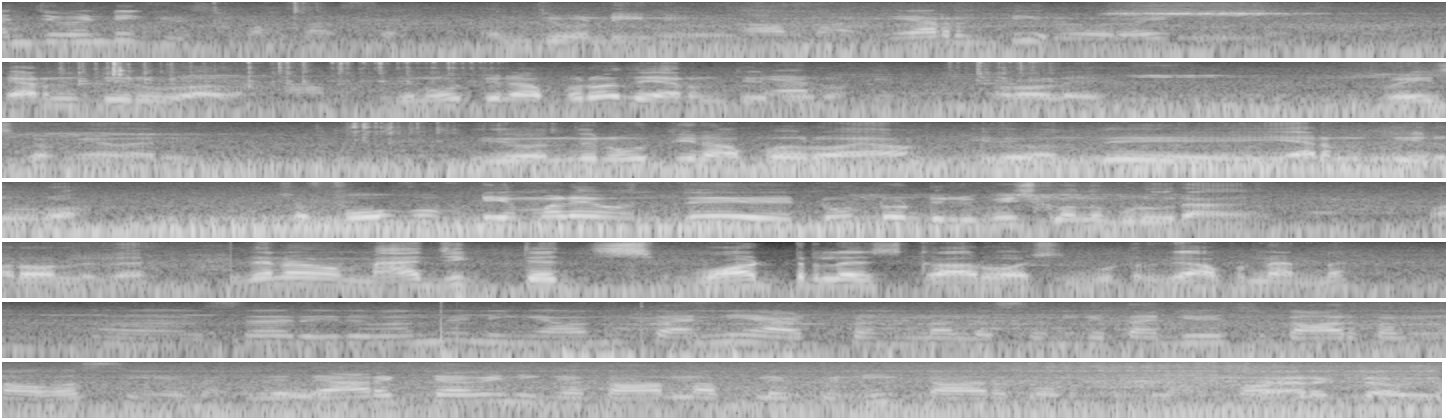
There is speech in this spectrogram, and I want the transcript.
அஞ்சு வண்டிக்கு யூஸ் பண்ணலாம் சார். அஞ்சு வண்டிக்கு ஆமாம் இரநூத்தி இருபது ரூபாய்க்கு. இரநூத்தி இருபது ரூபா தான் இது நூற்றி நாற்பது ரூபா இது இரநூத்தி இருபது ரூபா? பரவாயில்ல ப்ரைஸ் கம்மியாக தான் இருக்குது இது வந்து நூற்றி நாற்பது ரூபாயாம் இது வந்து இரநூத்தி இருபது ரூபா. ஸோ ஃபோர் ஃபிஃப்டி எம்எல்ஏ வந்து டூ டுவெண்ட்டி ருபீஸ்க்கு வந்து கொடுக்குறாங்க. பரவாயில்ல இதை நம்ம மேஜிக் டச் வாட்டர்லெஸ் கார் வாஷ்னு போட்டிருக்கு. அப்படின்னா என்ன? சார் இது வந்து நீங்கள் வந்து தண்ணி ஆட் பண்ணலாம்ல சார் நீங்கள் தண்ணி வச்சு கார் கழுவலாம் அவசியம் இல்லை. இது டேரெக்டாகவே நீங்கள் காரில் அப்ளை பண்ணி காரை தொடச்சிக்கலாம் டேரெக்டாகவே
